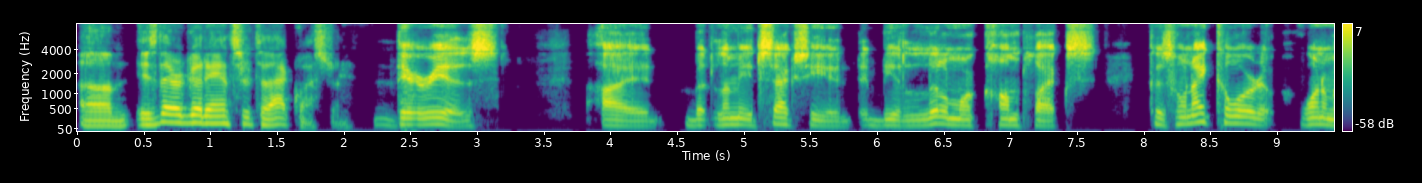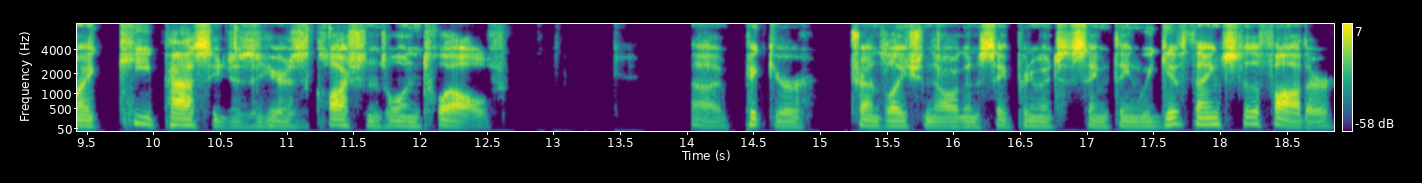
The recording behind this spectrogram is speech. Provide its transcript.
Um, is there a good answer to that question? There is, uh, but let me, it's actually, it'd be a little more complex because when I come over to one of my key passages here is Colossians 1.12. Uh, pick your translation, they're all going to say pretty much the same thing. We give thanks to the Father,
